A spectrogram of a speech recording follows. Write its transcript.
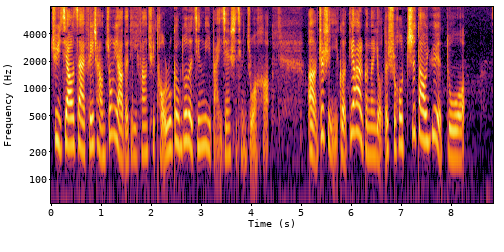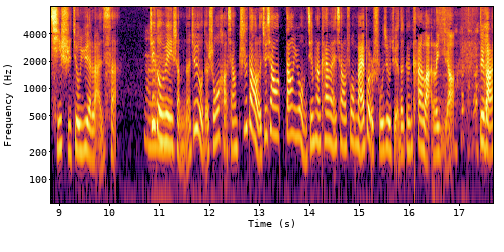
聚焦在非常重要的地方，去投入更多的精力，把一件事情做好。嗯，这是一个。第二个呢，有的时候知道越多，其实就越懒散。这个为什么呢？就有的时候好像知道了，就相当于我们经常开玩笑说，买本书就觉得跟看完了一样，对吧？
